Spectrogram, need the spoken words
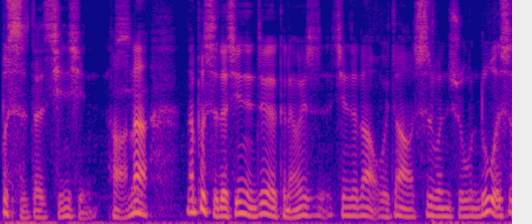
不实的情形，哈，那那不实的情形，这个可能会是牵涉到伪造私文书。如果是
